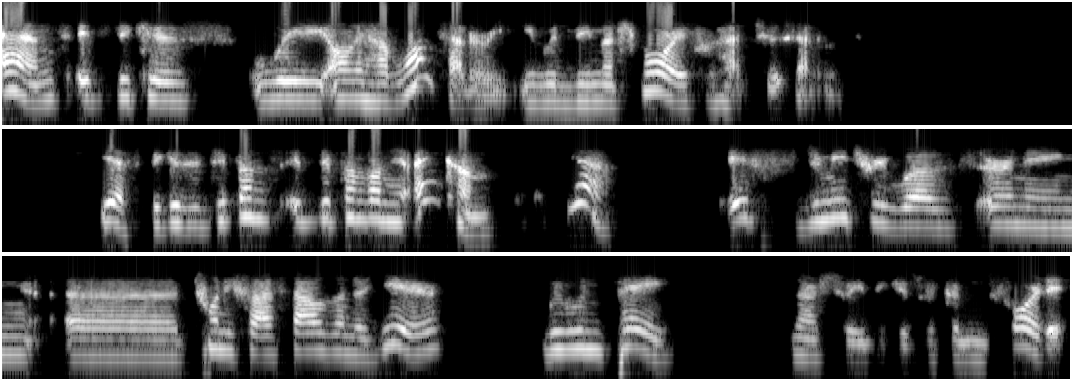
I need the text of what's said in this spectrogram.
And it's because we only have one salary. It would be much more if we had two salaries. Yes, because it depends. It depends on your income. Yeah. If Dimitri was earning uh, twenty-five thousand a year, we wouldn't pay nursery because we couldn't afford it.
